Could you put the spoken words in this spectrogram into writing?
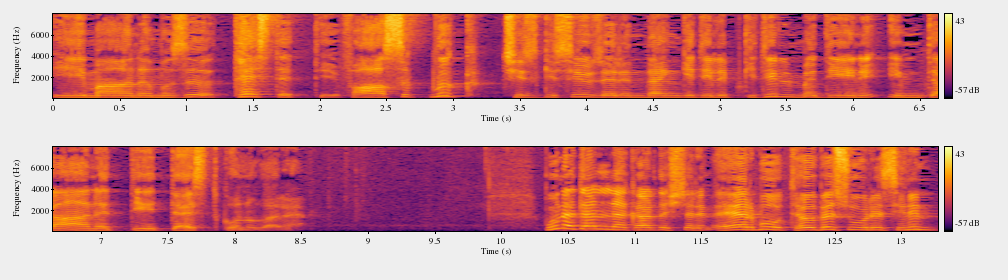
imanımızı test ettiği fasıklık çizgisi üzerinden gidilip gidilmediğini imtihan ettiği test konuları. Bu nedenle kardeşlerim eğer bu Tevbe suresinin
